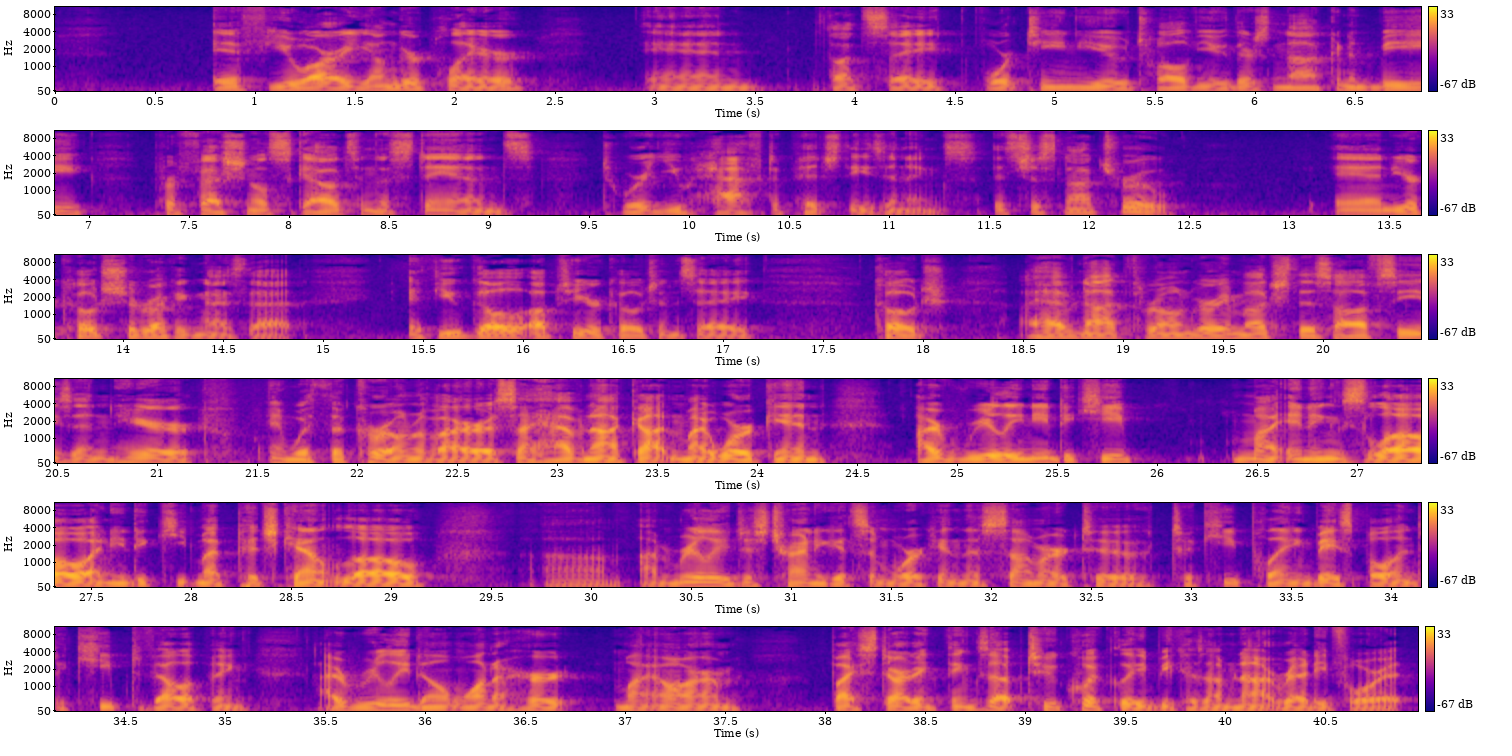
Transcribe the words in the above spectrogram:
If you are a younger player and let's say 14U, 12U, there's not going to be professional scouts in the stands to where you have to pitch these innings. It's just not true. And your coach should recognize that. If you go up to your coach and say, Coach, I have not thrown very much this off season here, and with the coronavirus, I have not gotten my work in. I really need to keep my innings low. I need to keep my pitch count low. Um, I'm really just trying to get some work in this summer to to keep playing baseball and to keep developing. I really don't want to hurt my arm by starting things up too quickly because I'm not ready for it.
